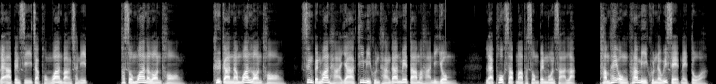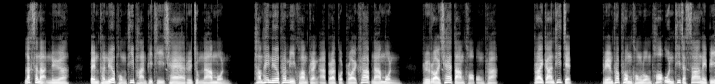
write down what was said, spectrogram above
และอาจเป็นสีจากผงว่านบางชนิด ผสมว่านนลอนทอง คือการนำว่านลอนทอง ซึ่งเป็นว่านหายากที่มีคุณทางด้านเมตตามหานิยม และโภคทรัพย์มาผสมเป็นมวลสารหลักทำให้องค์พระมีคุณวิเศษในตัว ลักษณะเนื้อเป็นพระเนื้อผงที่ผ่านพิธีแช่หรือจุ่มน้ำมนต์ ทำให้เนื้อพระมีความแกร่งอาจปรากฏรอยคราบน้ำมนต์หรือรอยแช่ตามขอบองค์พระ รายการที่ 7 เหรียญพระพรหมของหลวงพ่ออุ่นที่จัดสร้างในปี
